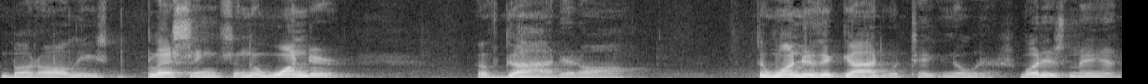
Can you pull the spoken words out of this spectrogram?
about all these blessings and the wonder of God at all. The wonder that God would take notice. What is man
